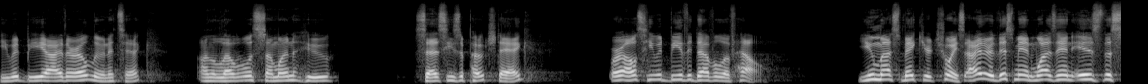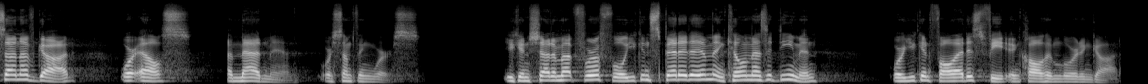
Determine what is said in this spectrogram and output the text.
He would be either a lunatic on the level with someone who says he's a poached egg, or else he would be the devil of hell. You must make your choice. Either this man was and is the Son of God, or else a madman or something worse. You can shut him up for a fool, you can spit at him and kill him as a demon, or you can fall at his feet and call him Lord and God.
